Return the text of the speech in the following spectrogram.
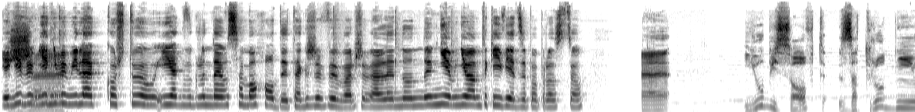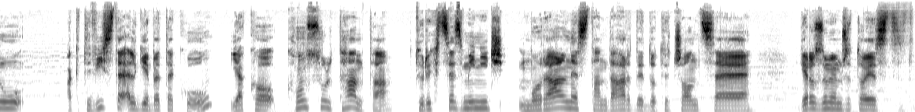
Ja nie, wiem, ja nie że- wiem ile kosztują i jak wyglądają samochody, także wybacz, ale no, no nie, nie mam takiej wiedzy po prostu. E, Ubisoft zatrudnił aktywistę LGBTQ jako konsultanta, który chce zmienić moralne standardy dotyczące. Ja rozumiem, że to jest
